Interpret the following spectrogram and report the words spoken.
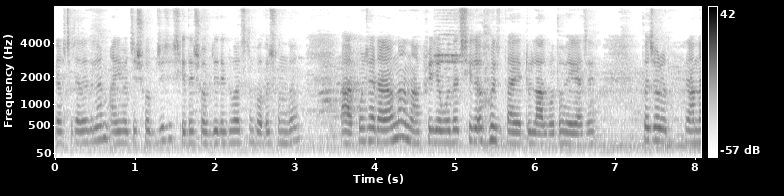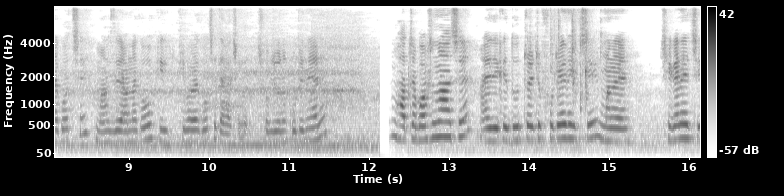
গ্যাসটা জ্বালিয়ে দিলাম। আর হচ্ছে সবজি, শীতের সবজি দেখতে পাচ্ছেন কত সুন্দর। আর পোষা ডাঁটাও না না ফ্রিজের মধ্যে ছিল, তাই একটু লাল মতো হয়ে গেছে। তো চলুন রান্না করছি, মাছ দিয়ে রান্না করব, কী, কীভাবে করছি দেখা চলুন সবজিগুলো কুটে নিয়ে যাবে ভাতটা বসানো আছে, আর এদিকে দুধটা একটু ফুটিয়ে নিচ্ছি মানে ছেঁকে নিচ্ছি,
